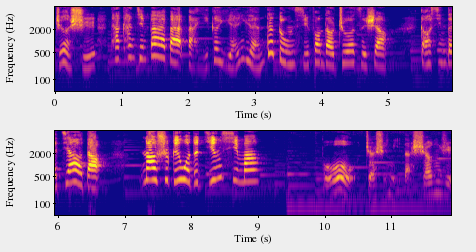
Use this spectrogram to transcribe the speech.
这时，他看见爸爸把一个圆圆的东西放到桌子上，高兴地叫道：“那是给我的惊喜吗？”“不，这是你的生日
